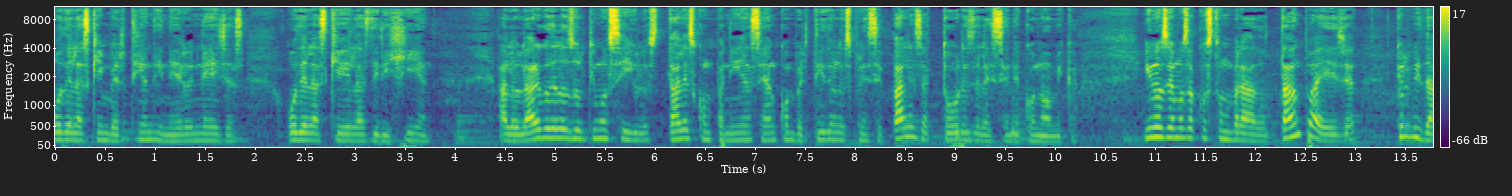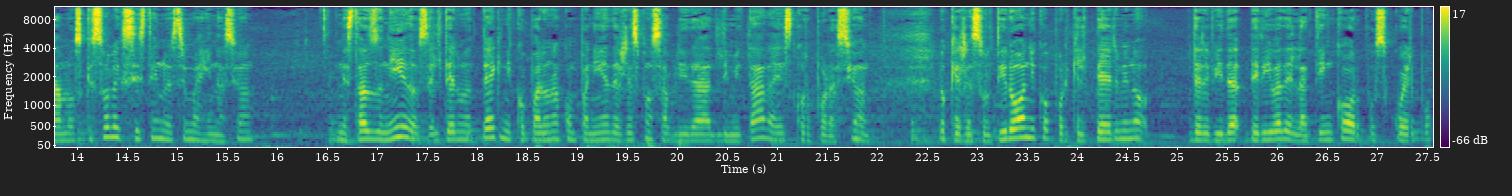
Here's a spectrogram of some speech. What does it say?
o de las que invertían dinero en ellas o de las que las dirigían. A lo largo de los últimos siglos, tales compañías se han convertido en los principales actores de la escena económica y nos hemos acostumbrado tanto a ella que olvidamos que solo existe en nuestra imaginación. En Estados Unidos, el término técnico para una compañía de responsabilidad limitada es corporación, lo que resulta irónico porque el término deriva, deriva del latín corpus, cuerpo,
